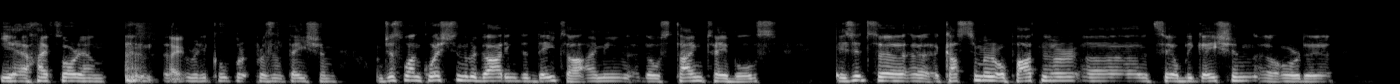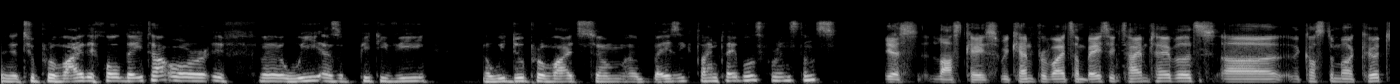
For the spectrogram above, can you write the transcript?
Yeah. Hi, Florian. Hi. really cool pr presentation. Just one question regarding the data. I mean, those timetables. Is it a, a customer or partner, uh, let's say, obligation, uh, or the uh, to provide the whole data, or if uh, we as a PTV, uh, we do provide some basic timetables, for instance? Yes, last case. We can provide some basic timetables. Uh, the customer could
